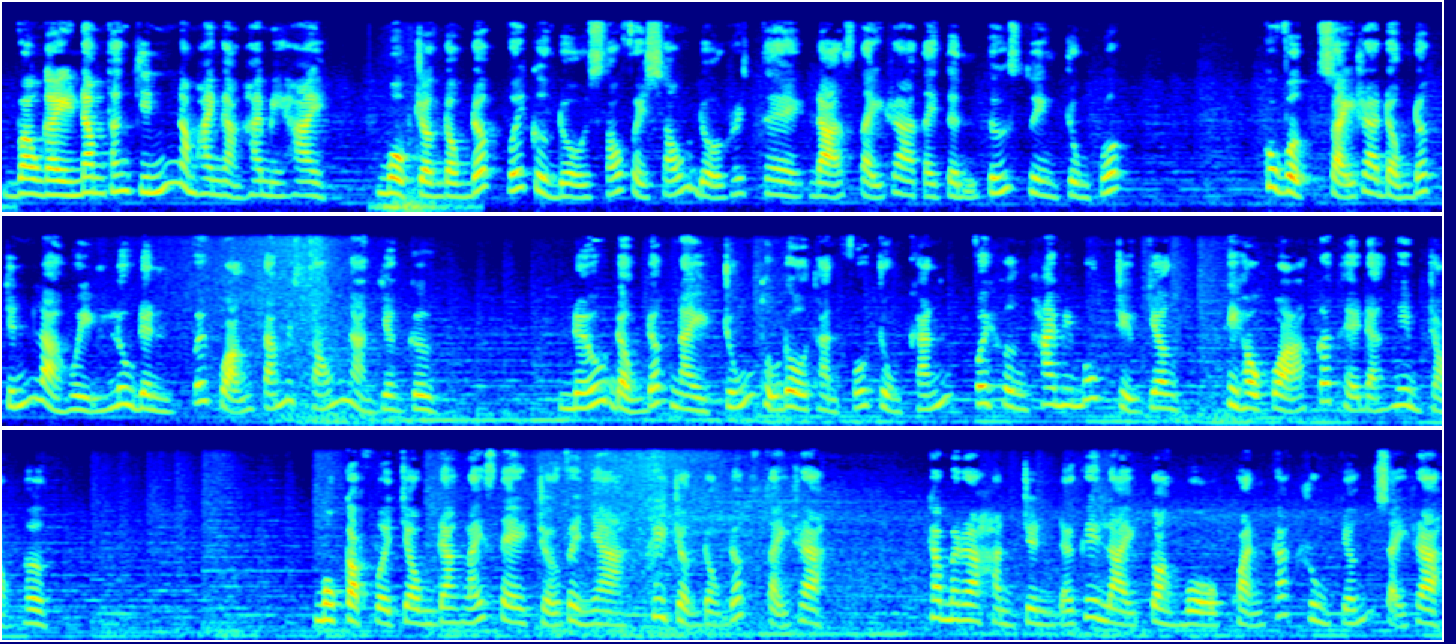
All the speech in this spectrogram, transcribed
Vào ngày 5 tháng 9 năm 2022, một trận động đất với cường độ 6,6 độ Richter đã xảy ra tại tỉnh Tứ Xuyên, Trung Quốc. Khu vực xảy ra động đất chính là huyện Lưu Đình với khoảng 86.000 dân cư. Nếu động đất này trúng thủ đô thành phố Trùng Khánh với hơn 21 triệu dân thì hậu quả có thể đã nghiêm trọng hơn. Một cặp vợ chồng đang lái xe trở về nhà khi trận động đất xảy ra. Camera hành trình đã ghi lại toàn bộ khoảnh khắc rung chấn xảy ra.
